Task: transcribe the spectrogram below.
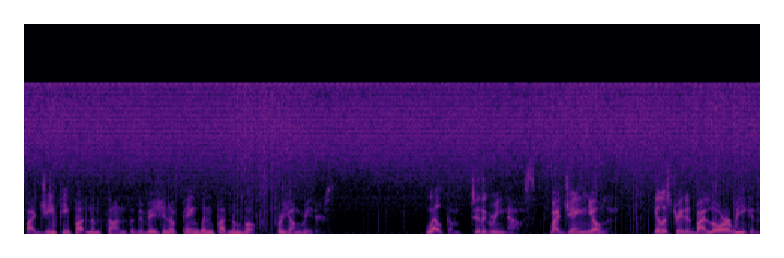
by G.P. Putnam Sons, a division of Penguin Putnam Books for young readers. Welcome to the Greenhouse by Jane Yolen. Illustrated by Laura Regan.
